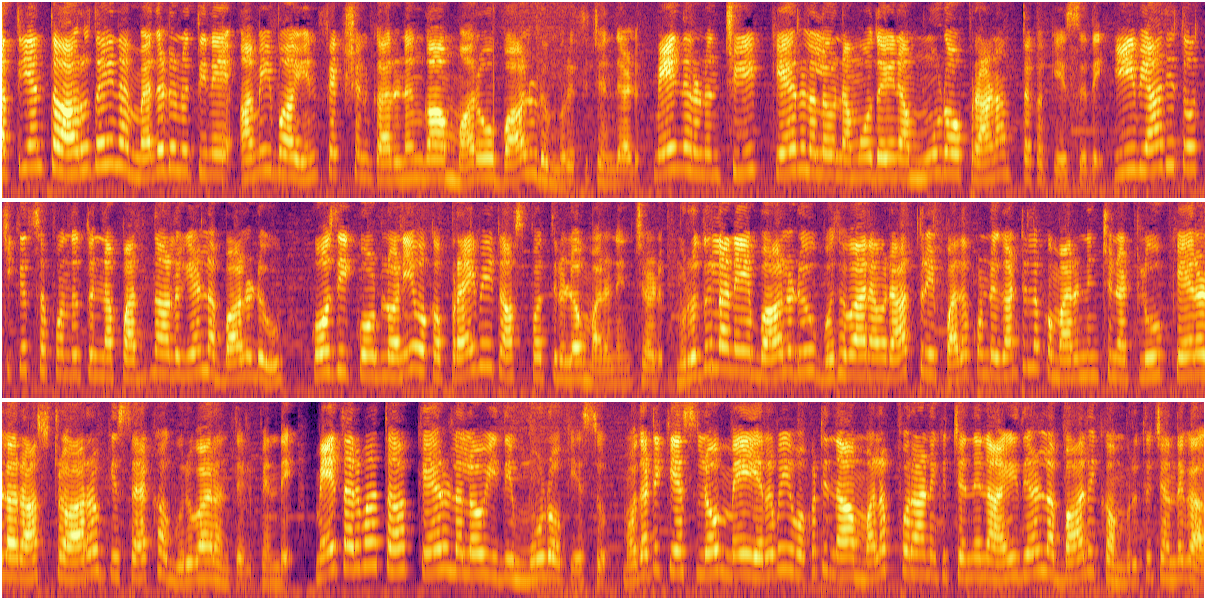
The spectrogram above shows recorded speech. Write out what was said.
అత్యంత అరుదైన మెదడును తినే అమీబా ఇన్ఫెక్షన్ కారణంగా మరో బాలుడు మృతి చెందాడు. మే నెల నుంచి కేరళలో నమోదైన మూడో ప్రాణాంతక కేసుది. ఈ వ్యాధితో చికిత్స పొందుతున్న పద్నాలుగేళ్ళ బాలుడు కోజికోడ్లోని ఒక ప్రైవేట్ ఆసుపత్రిలో మరణించాడు. మృదులనే బాలుడు బుధవారం రాత్రి పదకొండు గంటలకు మరణించినట్లు కేరళ రాష్ట్ర ఆరోగ్య శాఖ గురువారం తెలిపింది. మే తర్వాత కేరళలో ఇది మూడో కేసు. మొదటి కేసులో మే ఇరవై ఒకటిన మలప్పురానికి చెందిన ఐదేళ్ళ బాలిక మృతి చెందగా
